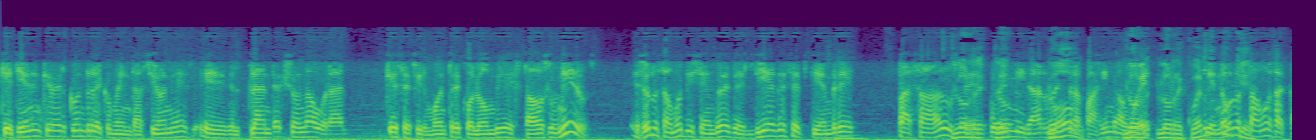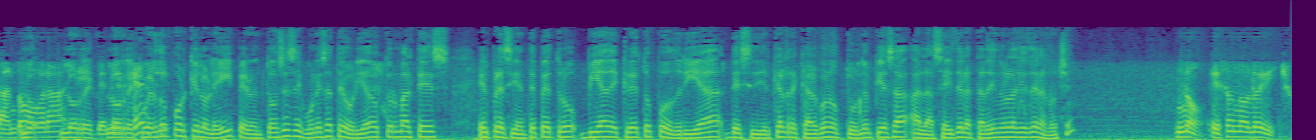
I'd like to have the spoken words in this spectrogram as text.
que tienen que ver con recomendaciones eh, del Plan de Acción Laboral que se firmó entre Colombia y Estados Unidos. Eso lo estamos diciendo desde el 10 de septiembre pasado. Lo Ustedes re- pueden lo- mirar no, nuestra página lo- web. Lo recuerdo que no lo estamos sacando lo- ahora. Lo, re- de lo emergencia. recuerdo porque lo leí, pero entonces, según esa teoría, doctor Maltés, el presidente Petro, vía decreto, podría decidir que el recargo nocturno empieza a las 6 de la tarde y no a las 10 de la noche. No, eso no lo he dicho.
